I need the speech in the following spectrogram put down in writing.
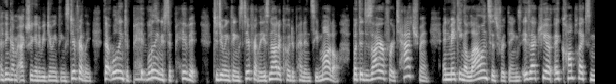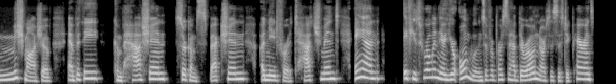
I think I'm actually going to be doing things differently. That willing to pi- mm-hmm. willingness to pivot to doing things differently is not a codependency model, but the desire for attachment and making allowances for things is actually a, a complex mishmash of empathy, compassion, circumspection, a need for attachment, and if you throw in there your own wounds, if a person had their own narcissistic parents,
